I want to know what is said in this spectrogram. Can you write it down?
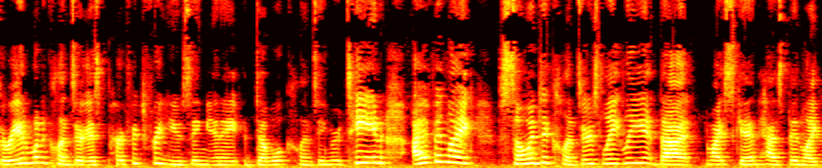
3-in-1 cleanser is perfect for using in a double cleansing routine. I've been like so into cleansers lately that my skin has been like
